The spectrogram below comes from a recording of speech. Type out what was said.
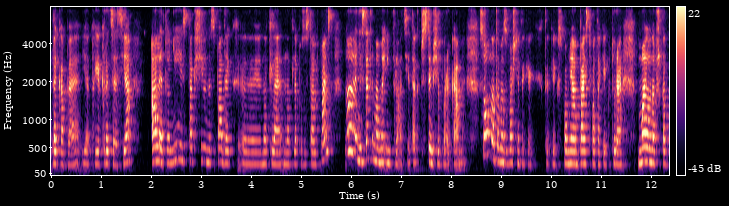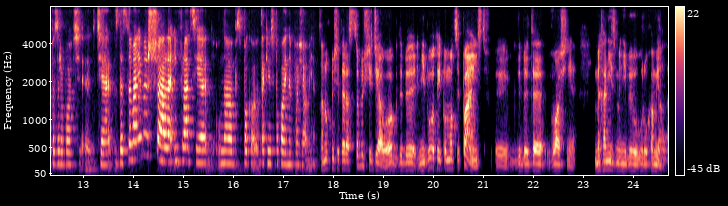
PKB, jak, jak recesja ale to nie jest tak silny spadek y, na tle, na tle pozostałych państw, no ale niestety mamy inflację, tak, z tym się borykamy. Są natomiast właśnie, tak jak, tak jak wspomniałam, państwa takie, które mają na przykład bezrobocie zdecydowanie wyższe, ale inflację na spoko takim spokojnym poziomie. Zastanówmy się teraz, co by się działo, gdyby nie było tej pomocy państw, y, gdyby te właśnie mechanizmy nie były uruchomione.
